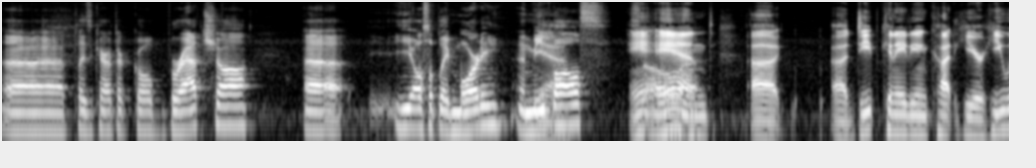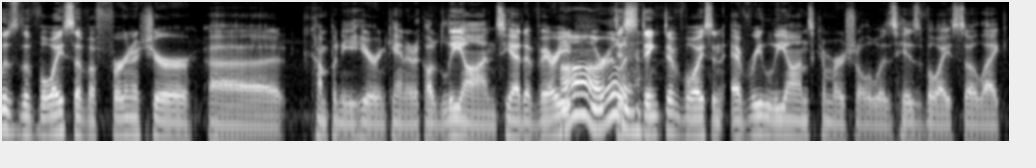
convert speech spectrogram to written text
Uh, plays a character called Bradshaw. Uh, he also played Morty in Yeah. Meatballs. and, So, uh, and uh, a deep Canadian cut here. He was the voice of a furniture uh, company here in Canada called Leon's. He had a very Oh, really? distinctive voice, and every Leon's commercial was his voice. So like.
